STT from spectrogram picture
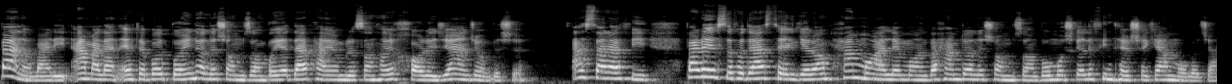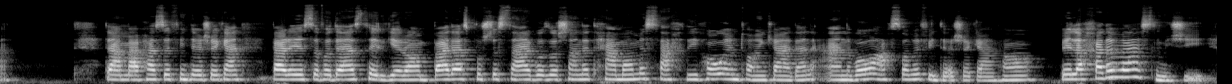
بنابراین عملا ارتباط با این دانش آموزان باید در پیام های خارجی انجام بشه. از طرفی برای استفاده از تلگرام هم معلمان و هم دانش آموزان با مشکل فیلتر شکن مواجهند در مبحث فیلتر شکن برای استفاده از تلگرام بعد از پشت سر گذاشتن تمام سختی ها و امتحان کردن انواع و اقسام فیلتر شکن ها بالاخره وصل میشی.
